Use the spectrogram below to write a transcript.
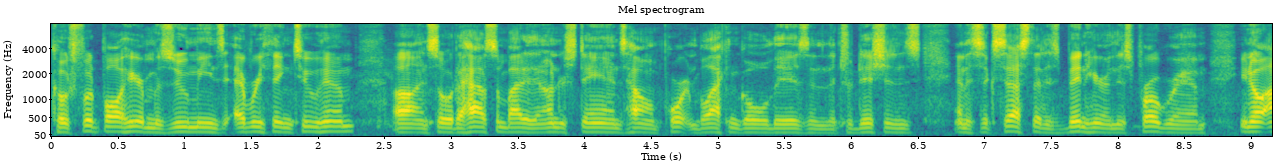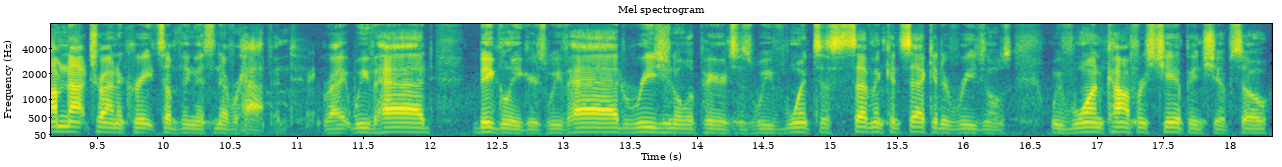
coached football here. Mizzou means everything to him. Uh, and so to have somebody that understands how important black and gold is and the traditions and the success that has been here in this program, you know, I'm not trying to create something that's never happened, right? We've had big leaguers. We've had regional appearances. We've went to seven consecutive regionals. We've won conference championships. So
